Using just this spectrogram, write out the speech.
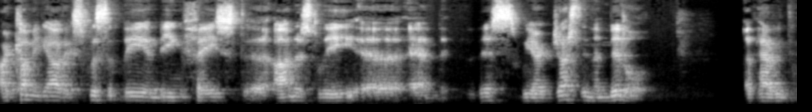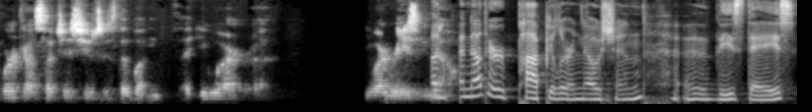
are coming out explicitly and being faced uh, honestly. Uh, and this, we are just in the middle of having to work out such issues as the one that you are. Uh, you are raising now. Another popular notion uh, these days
